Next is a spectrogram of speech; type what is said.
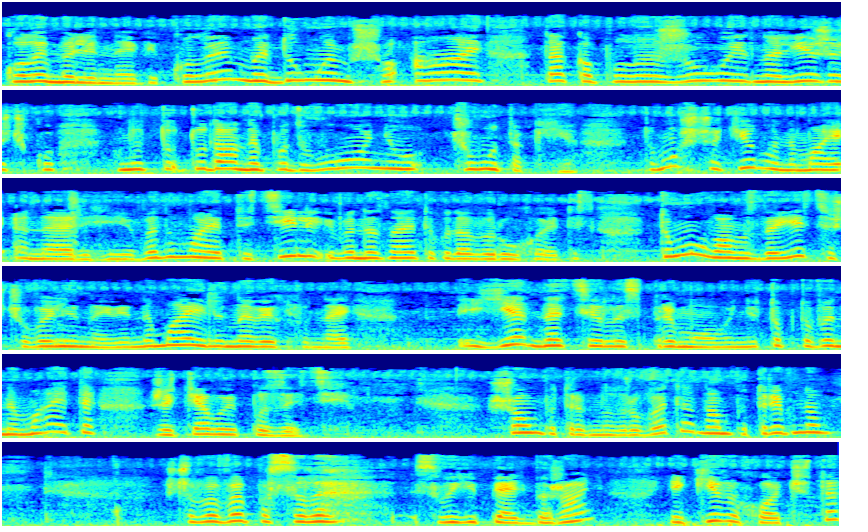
Коли ми ліниві, коли ми думаємо, що ай, так а полежу на ліжечку, ну ту- туди не подзвоню. Чому так є? Тому що тіло не має енергії, ви не маєте цілі і ви не знаєте, куди ви рухаєтесь. Тому вам здається, що ви ліниві. Немає лінивих людей, є нецілеспрямовані, тобто ви не маєте життєвої позиції. Що вам потрібно зробити? Нам потрібно, щоб ви виписали свої п'ять бажань, які ви хочете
